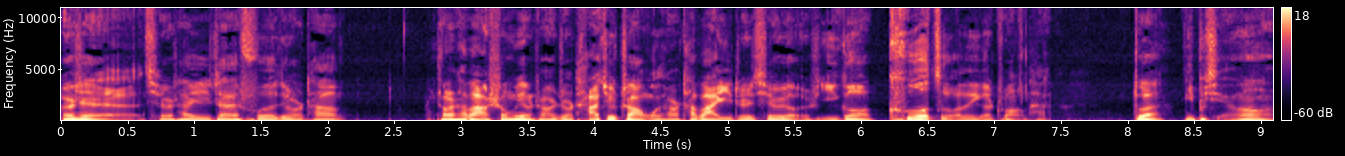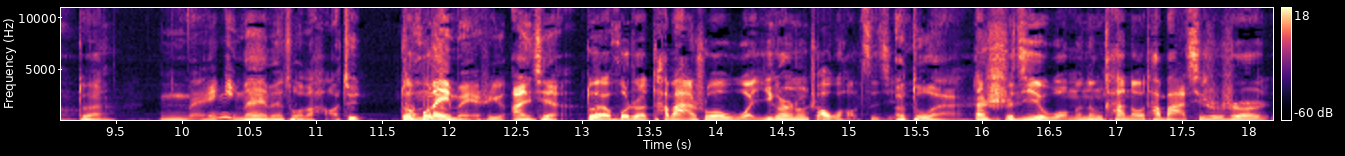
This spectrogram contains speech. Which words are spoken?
而且其实他一直在说的就是他，当时他爸生病的时候，就是他去照顾的时候，他爸一直其实有一个苛责的一个状态。对你不行，对你没你妹妹做得好，就他对妹妹也是一个暗线对，或者他爸说我一个人能照顾好自己啊。，对，但实际我们能看到他爸其实是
